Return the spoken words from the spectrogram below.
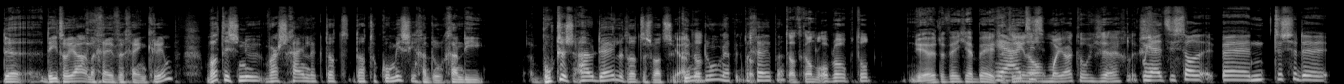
De, de Italianen geven geen krimp. Wat is nu waarschijnlijk dat, dat de Commissie gaat doen? Gaan die boetes uitdelen? Dat is wat ze Ja, kunnen dat- doen, heb ik dat- begrepen. Dat, kan oplopen tot, ja, dat weet jij beter, Ja, 3,5 het is- miljard of iets dergelijks. Maar ja, het is dan eh, tussen de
